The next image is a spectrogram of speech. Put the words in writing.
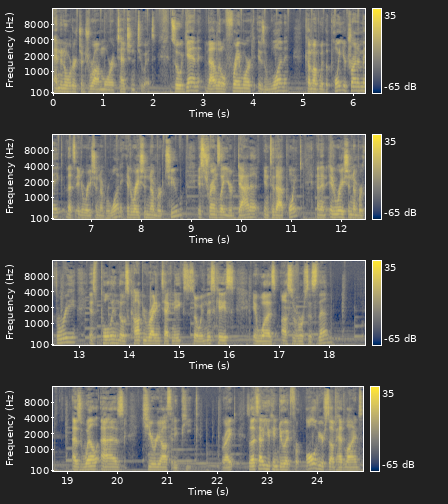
and in order to draw more attention to it. So again, that little framework is one, come up with the point you're trying to make. That's iteration number one. Iteration number two is translate your data into that point. And then iteration number three is pull in those copywriting techniques. So in this case, it was us versus them, as well as curiosity peak right? So that's how you can do it for all of your subheadlines.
